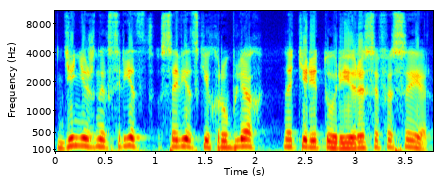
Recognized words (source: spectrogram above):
денежных средств в советских рублях на территории РСФСР.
